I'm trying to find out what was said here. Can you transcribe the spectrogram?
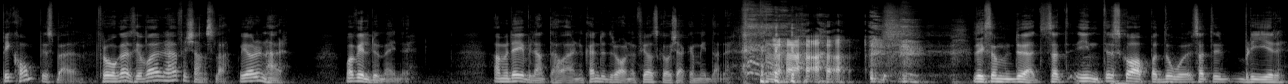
Bli kompis med den. Fråga, vad är det här för känsla? Vad gör den här? Vad vill du mig nu? Ja men det vill jag inte ha här, nu kan du dra nu för jag ska och käka middag nu. liksom du vet, så att inte skapa då, så att det blir...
